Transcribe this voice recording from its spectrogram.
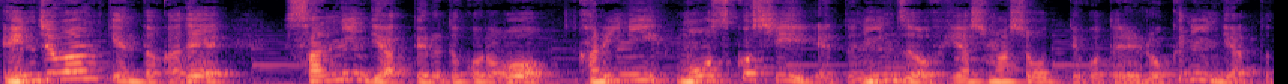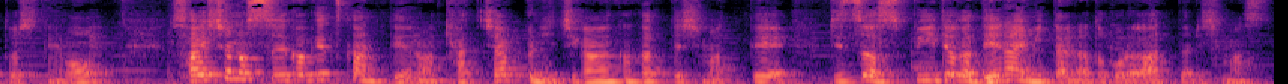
援助案件とかで3人でやってるところを仮にもう少し、えっと、人数を増やしましょうっていうことで6人でやったとしても最初の数ヶ月間っていうのはキャッチアップに時間がかかってしまって実はスピードが出ないみたいなところがあったりします。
